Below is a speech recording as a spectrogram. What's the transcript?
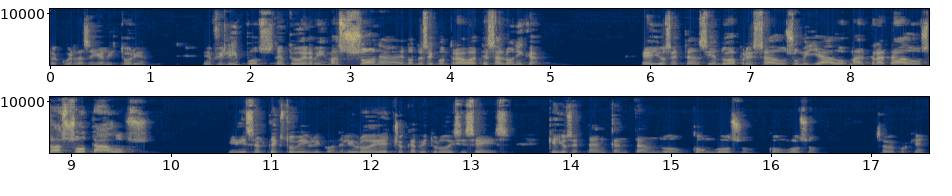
¿Recuerdas ya la historia? En Filipos, dentro de la misma zona en donde se encontraba Tesalónica. Ellos están siendo apresados, humillados, maltratados, azotados. Y dice el texto bíblico en el libro de Hechos capítulo 16 que ellos están cantando con gozo, con gozo. ¿Sabe por qué?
